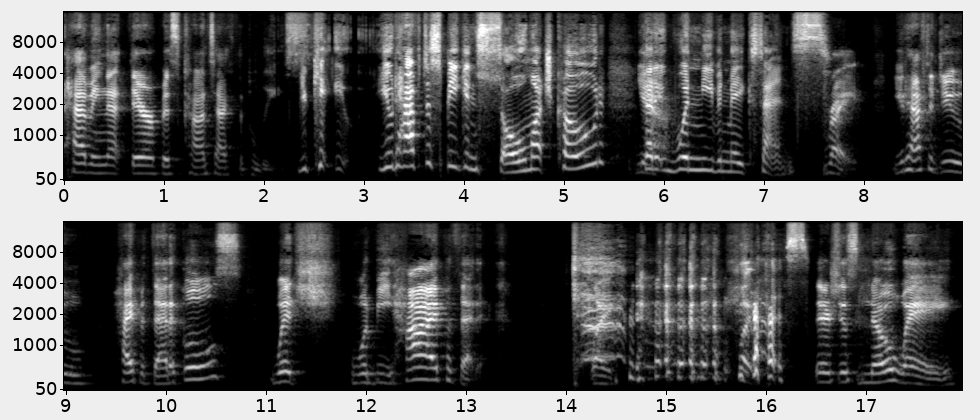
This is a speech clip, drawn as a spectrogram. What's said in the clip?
having that therapist contact the police. you can't. You, you'd have to speak in so much code yeah, that it wouldn't even make sense. right. You'd have to do hypotheticals, which would be hypothetic. Like, like yes. there's just no way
